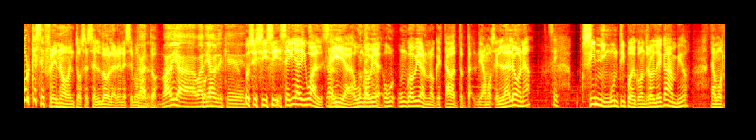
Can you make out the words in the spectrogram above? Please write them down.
¿por qué se frenó entonces el dólar en ese momento? Claro, no había variables que. Pues sí, sí, sí, seguía igual, Claro, seguía un, cambió. un, un gobierno que estaba, total- digamos, en la lona, Sí. Sin ningún tipo de control de cambio, digamos,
